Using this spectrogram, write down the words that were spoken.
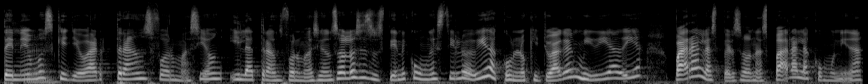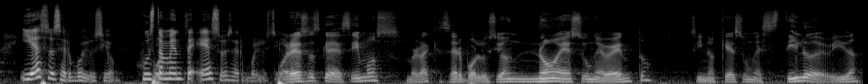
Tenemos que llevar transformación y la transformación solo se sostiene con un estilo de vida, con lo que yo haga en mi día a día para las personas, para la comunidad. Y eso es evolución. Justamente eso es evolución. Por eso es que decimos, ¿verdad? Que ser evolución no es un evento, sino que es un estilo de vida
